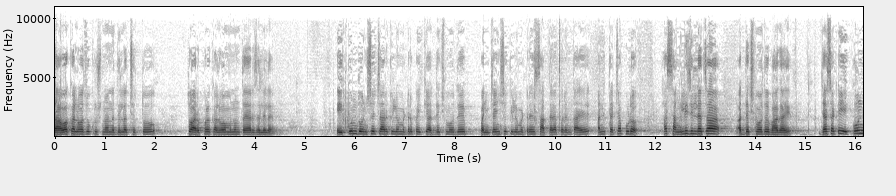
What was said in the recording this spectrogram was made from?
डावा कालवा जो कृष्णा नदीला छेदतो तो आरफळ कालवा म्हणून तयार झालेला आहे. एकूण दोनशे चार किलोमीटर पैकी अध्यक्ष महोदय पंच्याऐंशी किलोमीटर हे साताऱ्यापर्यंत आहे आणि त्याच्या पुढं हा सांगली जिल्ह्याचा अध्यक्ष महोदय भाग आहे. ज्यासाठी एकूण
